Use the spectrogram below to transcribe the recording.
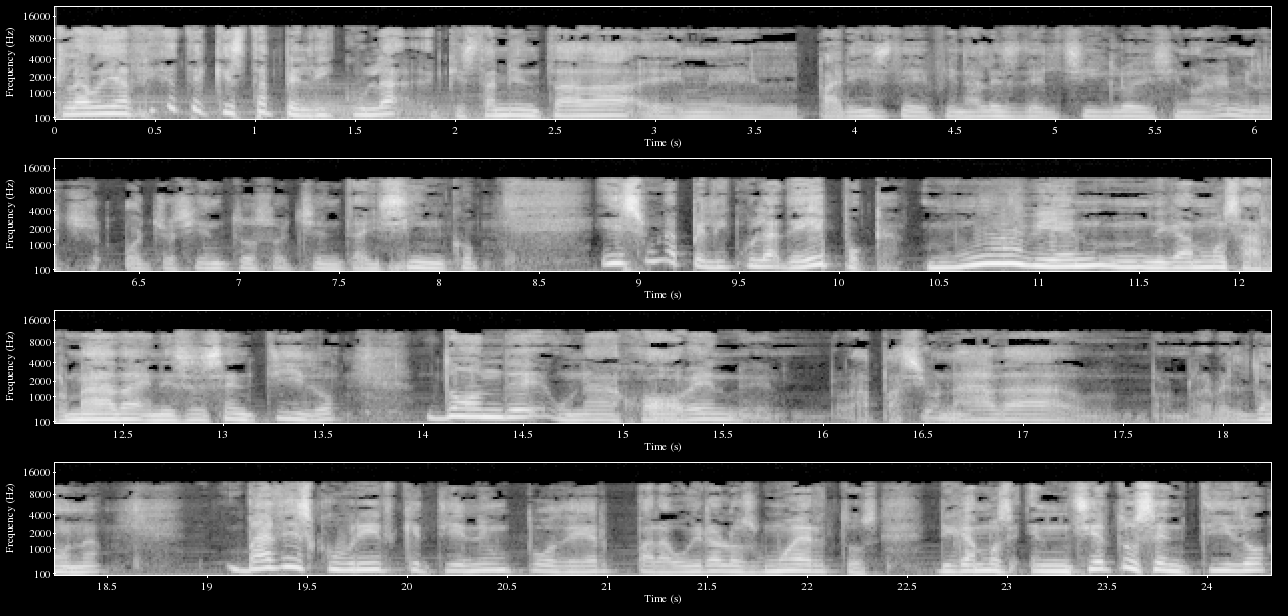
Claudia, fíjate que esta película, que está ambientada en el París de finales del siglo XIX, 1885, es una película de época, muy bien, digamos, armada en ese sentido, donde una joven eh, apasionada, rebeldona, va a descubrir que tiene un poder para huir a los muertos. Digamos, en cierto sentido,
